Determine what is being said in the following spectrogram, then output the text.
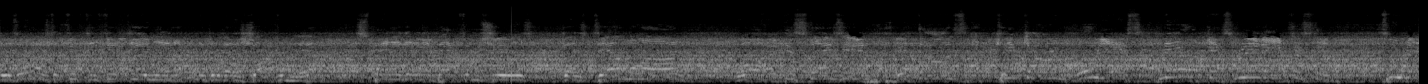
it was almost a 50-50 and then only could have got a shot from there. Spangher getting it back from Shiels, goes down the line. Oh, I hope this stays in. It does. Keep going. Oh, yes. Now it gets really interesting. Two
